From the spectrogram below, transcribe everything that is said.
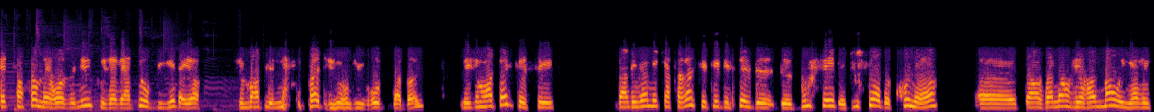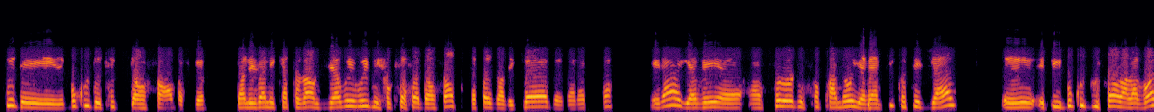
cette chanson m'est revenue que j'avais un peu oubliée. D'ailleurs, je me rappelais même pas du nom du groupe Babol, mais je me rappelle que c'est dans les années 80, c'était une espèce de, de bouffée de douceur de crooner euh, dans un environnement où il y avait que des beaucoup de trucs dansants parce que dans les années 80, on disait ah oui oui mais il faut que ça soit dansant pour que ça passe dans des clubs, dans la. Et là, il y avait euh, un solo de soprano, il y avait un petit côté jazz, et, puis beaucoup de douceur dans la voix,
